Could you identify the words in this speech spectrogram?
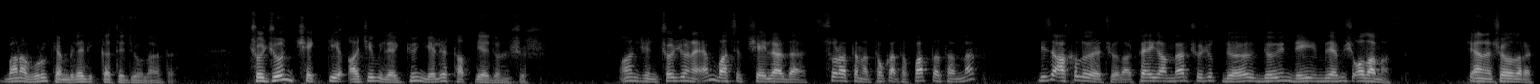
bana vururken bile dikkat ediyorlardı. Çocuğun çektiği acı bile gün gelir tatlıya dönüşür. Onun için çocuğuna en basit şeylerde suratına tokatı patlatanlar bize akıl öğretiyorlar. Peygamber çocuk dö dövün değil demiş olamaz. Yani şey olarak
